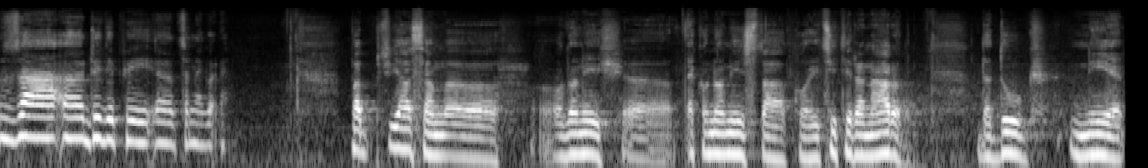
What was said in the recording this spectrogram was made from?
za e, GDP e, Crne Gore? Pa ja sam e, od onih e, ekonomista koji citira narod da dug nije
